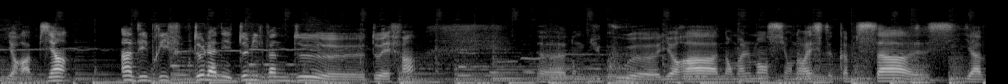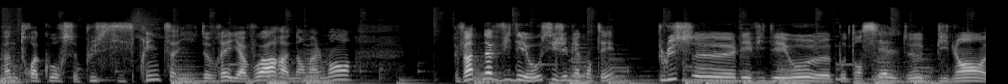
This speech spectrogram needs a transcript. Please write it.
il y aura bien un débrief de l'année 2022 de F1. Euh, donc du coup, euh, il y aura normalement, si on en reste comme ça, euh, s'il y a 23 courses plus 6 sprints, il devrait y avoir normalement 29 vidéos, si j'ai bien compté, plus les vidéos potentielles de bilan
